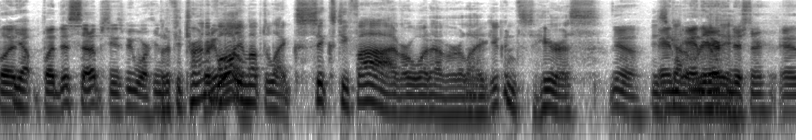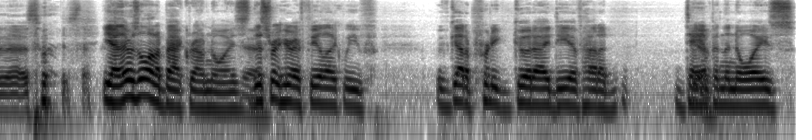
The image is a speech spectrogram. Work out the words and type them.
but Yep. but this setup seems to be working. But if you turn the volume well. up to like 65 or whatever, like you can hear us. yeah, It's and, gotta and the air conditioner, and uh, so, so- yeah, there was a lot of background noise. Yeah. This right here, I feel like we've we've got a pretty good idea of how to dampen the noise.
